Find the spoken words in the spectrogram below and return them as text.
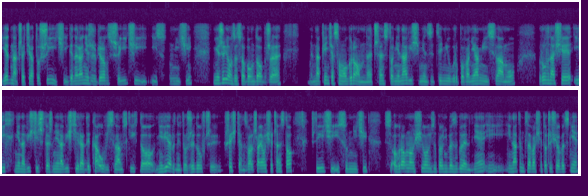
jedna trzecia to szyici. Generalnie rzecz biorąc, szyici i sunnici nie żyją ze sobą dobrze napięcia są ogromne. Często nienawiść między tymi ugrupowaniami islamu równa się ich nienawiści, czy też nienawiści radykałów islamskich do niewiernych, do Żydów czy chrześcijan. Zwalczają się często szyici i sunnici z ogromną siłą i zupełnie bezwzględnie i, i na tym tle właśnie toczy się obecnie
